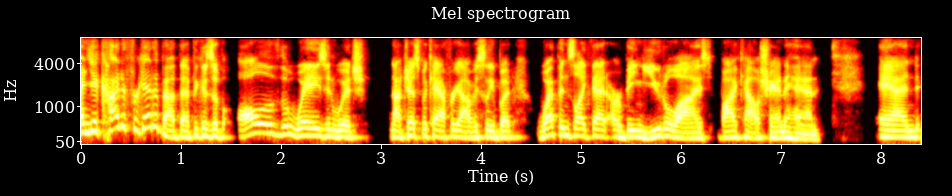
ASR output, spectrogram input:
And you kind of forget about that because of all of the ways in which not just McCaffrey, obviously, but weapons like that are being utilized by Kyle Shanahan. And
